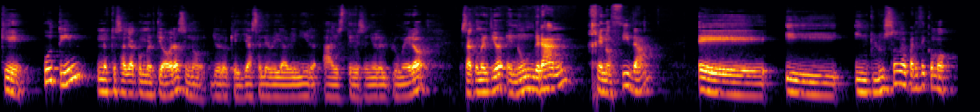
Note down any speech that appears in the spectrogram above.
que Putin, no es que se haya convertido ahora, sino yo creo que ya se le veía venir a este señor el plumero, se ha convertido en un gran genocida eh, y incluso me parece como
